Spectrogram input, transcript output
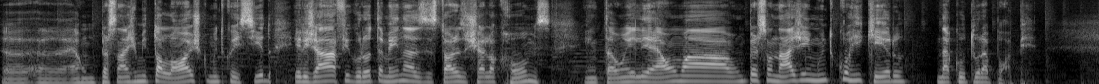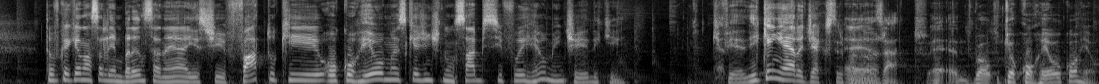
ah, ah, é um personagem mitológico muito conhecido. Ele já figurou também nas histórias do Sherlock Holmes, então ele é uma, um personagem muito corriqueiro da cultura pop. Então fica aqui a nossa lembrança, né? A este fato que ocorreu, mas que a gente não sabe se foi realmente ele que, que fez. E quem era Jack Stripador? É, exato. É, o que ocorreu, ocorreu.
